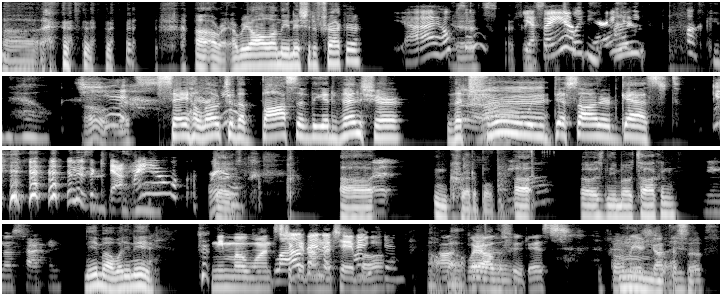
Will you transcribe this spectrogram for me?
Uh, uh, all right, are we all on the initiative tracker? Yeah, I hope so. Yes, I Yes, so. I am. Very 28? Fucking hell. Oh, Shit. that's Say hello to the boss of the adventure, the truly Uh. dishonored guest. There's a cat. Uh, uh, But incredible. Uh, oh, is Nemo talking? Nemo's talking. Nemo, what do you need? Nemo wants to get on and the table attention. Oh, uh, well. where all the food is. if only I got I them see. both.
